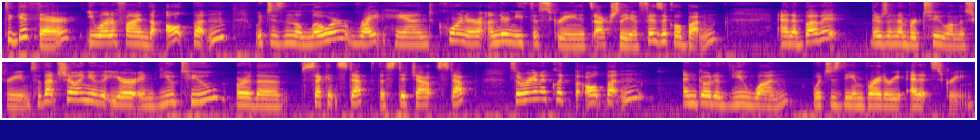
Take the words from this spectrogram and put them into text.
To get there, you want to find the Alt button, which is in the lower right hand corner underneath the screen. It's actually a physical button and above it there's a number 2 on the screen. So that's showing you that you're in view 2 or the second step, the stitch out step. So we're going to click the Alt button and go to view 1, which is the embroidery edit screen.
